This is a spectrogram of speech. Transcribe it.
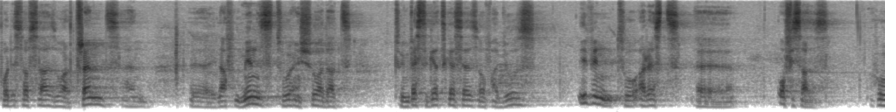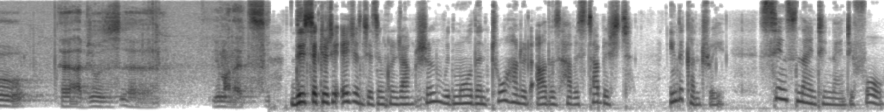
police officers who are trained and enough means to ensure that to investigate cases of abuse, even to arrest uh, officers who uh, abuse uh, human rights. These security agencies, in conjunction with more than 200 others, have established in the country since 1994,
